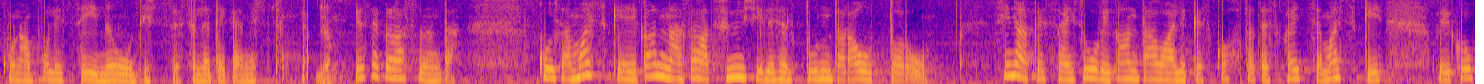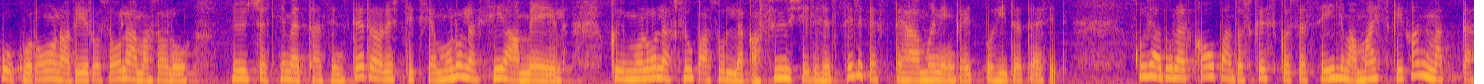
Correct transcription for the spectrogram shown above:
kuna politsei nõudis selle tegemist. ja see kõlas nõnda. kui sa maski ei kanna, saad füüsiliselt tunda raudtoru sina, kes sa ei soovi kanda avalikes kohtades kaitsemaski või kogu koroonaviiruse olemasolu, nüüdsest nimetan sind terroristiks ja mul oleks hea meel, kui mul oleks luba sulle ka füüsiliselt selgeks teha mõningaid põhitõdesid. kui sa tuled kaubanduskeskusesse ilma maski kandmata,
